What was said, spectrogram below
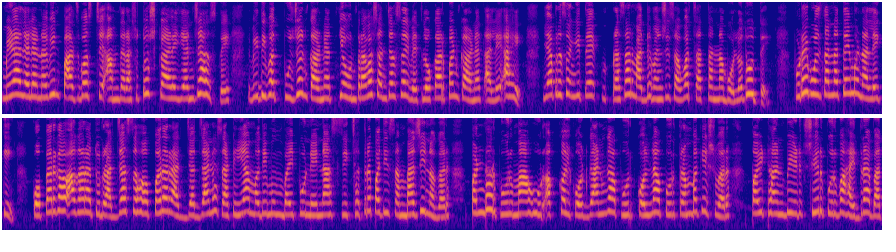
मिळालेल्या नवीन पाच बसचे आमदार आशुतोष काळे यांच्या हस्ते विधिवत पूजन करण्यात येऊन प्रवाशांच्या सेवेत लोकार्पण करण्यात आले आहे. या प्रसंगी ते प्रसार माध्यमांशी संवाद साधताना बोलत होते. पुढे बोलताना ते म्हणाले की कोपरगाव आगारातून राज्यासह परराज्यात जाण्यासाठी यामध्ये मुंबई पुणे नाशिक छत्रपती संभाजीनगर पंढरपूर माहूर अक्कलकोट गाणगापूर कोल्हापूर त्र्यंबकेश्वर पैठण बीड शिरपूर व हैदराबाद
